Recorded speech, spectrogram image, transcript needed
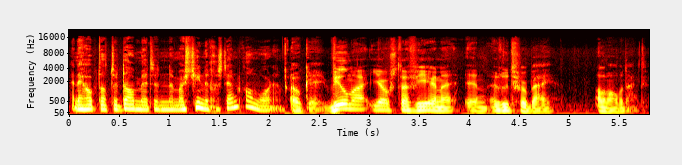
en hij hoopt dat er dan met een machine gestemd kan worden. Oké, Wilma, Joost Taveerne en Ruud Voorbij. Allemaal bedankt.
